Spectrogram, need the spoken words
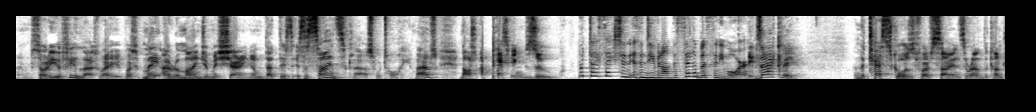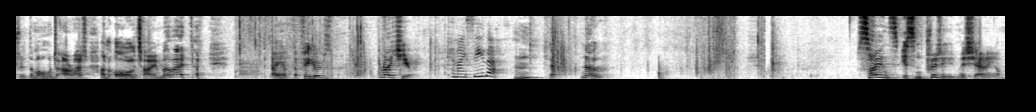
I'm sorry you feel that way, but may I remind you, Miss Sheringham, that this is a science class we're talking about, not a petting zoo. But dissection isn't even on the syllabus anymore. Exactly. And the test scores for science around the country at the moment are at an all-time low. I, I have the figures right here. Can I see that? Uh, no. Science isn't pretty, Miss Sheringham.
